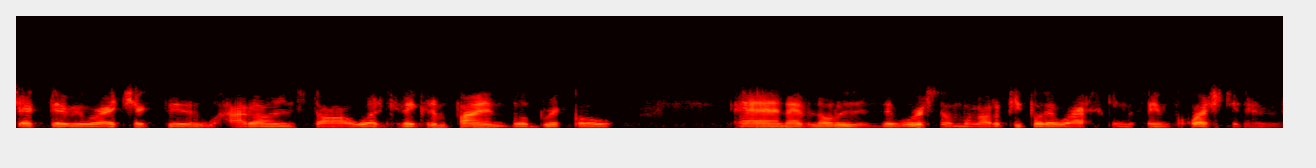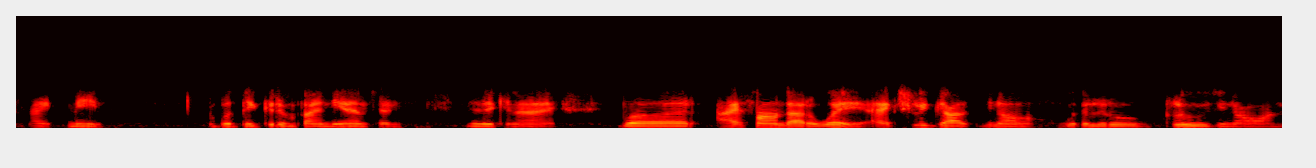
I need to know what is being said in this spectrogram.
checked everywhere. I checked the, how to uninstall what, because I couldn't find the Brico. And I've noticed there were some, a lot of people that were asking the same question as like me, but they couldn't find the answer. Neither can I. But I found out a way. I actually got, you know, with a little clues, you know, on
